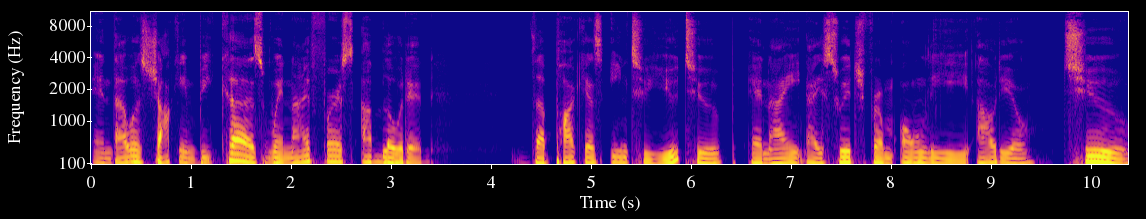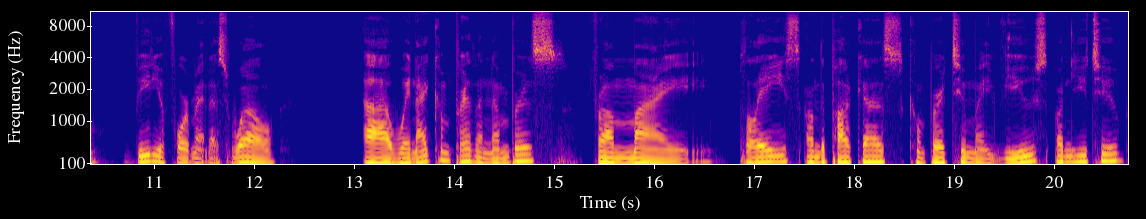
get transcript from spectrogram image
And that was shocking because when I first uploaded the podcast into YouTube and I, I switched from only audio to video format as well, uh, when I compare the numbers from my plays on the podcast compared to my views on YouTube,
